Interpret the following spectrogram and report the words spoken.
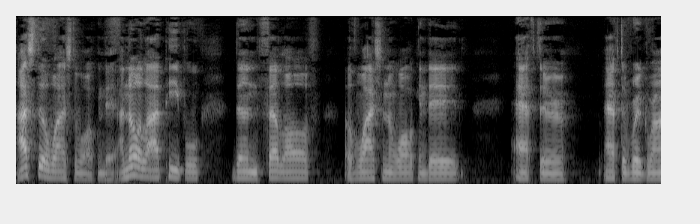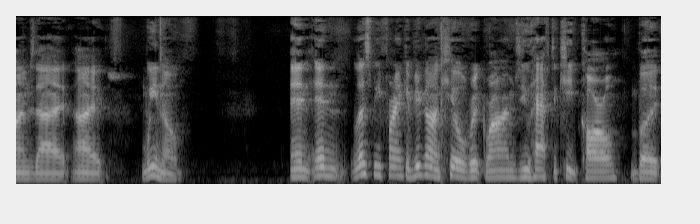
I still watch The Walking Dead. I know a lot of people done fell off of watching The Walking Dead after after Rick Grimes died. I we know and and let's be frank, if you're gonna kill Rick Grimes, you have to keep Carl. But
